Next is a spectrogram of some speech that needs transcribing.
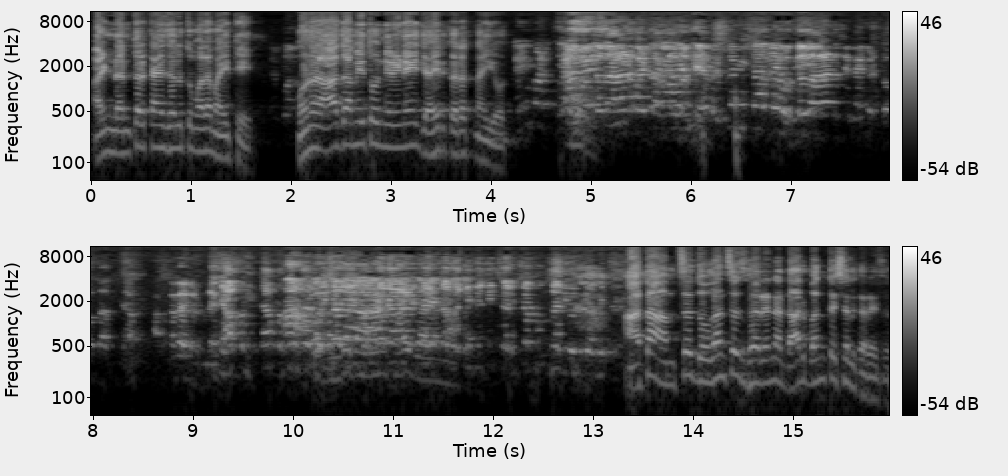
आणि नंतर काय झालं तुम्हाला माहितीये म्हणून आज आम्ही तो निर्णय जाहीर करत नाही होते. आता आमचं दोघांचंच घर आहे ना दार बंद कशाला करायचं?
